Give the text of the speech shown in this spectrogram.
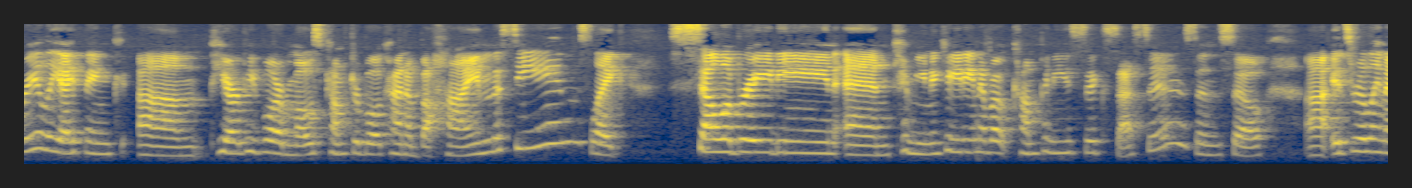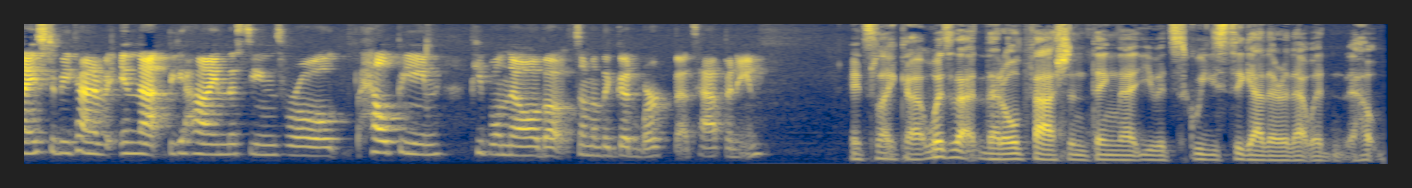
really, I think um, PR people are most comfortable kind of behind the scenes, like celebrating and communicating about company successes. And so uh, it's really nice to be kind of in that behind the scenes role, helping people know about some of the good work that's happening. It's like uh, what's that that old fashioned thing that you would squeeze together that would help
